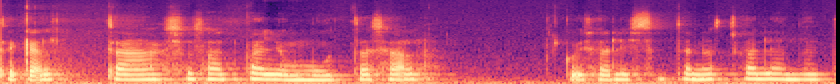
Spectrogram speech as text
tegelikult äh, sa saad palju muuta seal kui sa lihtsalt ennast väljendad.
